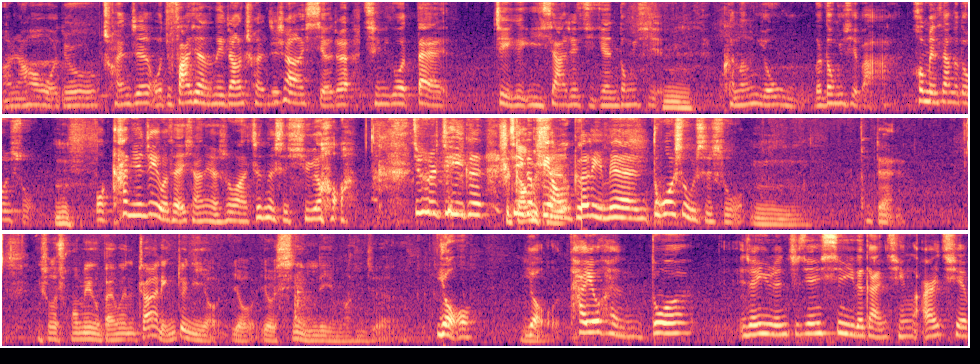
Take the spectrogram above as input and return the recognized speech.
啊，然后我就传真，我就发现了那张传真上写着，请你给我带这个以下这几件东西，嗯，可能有五个东西吧，后面三个都是书。嗯，我看见这个我才想起来说啊，真的是需要啊，就是这个这个表格里面多数是书，嗯，对，你说的床没有、白玫瑰，张爱玲对你有有有吸引力吗？你觉得？有有，她有很多人与人之间细腻的感情，而且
